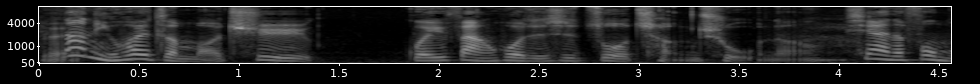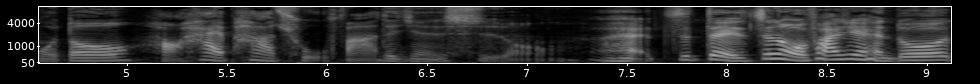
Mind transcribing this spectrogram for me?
对，那你会怎么去规范或者是做惩处呢？现在的父母都好害怕处罚这件事哦。哎，这对真的，我发现很多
